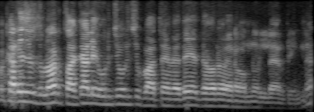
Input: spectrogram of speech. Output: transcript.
இப்ப கடைசி சொல்லுவார் தக்காளி உரிச்சு உரிச்சு பார்த்தேன் விதையை தவிர வேற ஒண்ணும் இல்ல அப்படின்னு.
